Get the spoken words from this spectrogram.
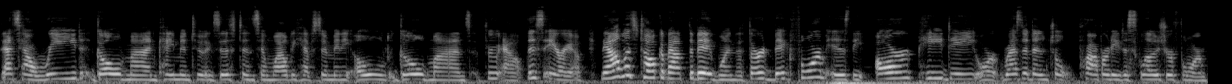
that's how Reed Gold Mine came into existence and why we have so many old gold mines throughout this area. Now let's talk about the big one. The third big form is the RPD or Residential Property Disclosure Form.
